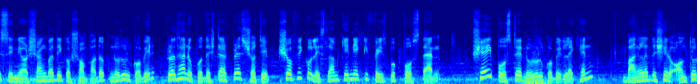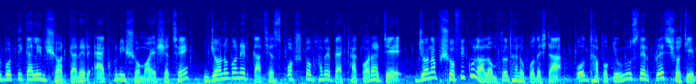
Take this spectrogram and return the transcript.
সিনিয়র সাংবাদিক ও সম্পাদক নুরুল কবির প্রধান উপদেষ্টার প্রেস সচিব শফিকুল ইসলামকে নিয়ে একটি ফেসবুক পোস্ট দেন। সেই পোস্টে নুরুল কবির লেখেন বাংলাদেশের অন্তর্বর্তীকালীন সরকারের এখনই সময় এসেছে জনগণের কাছে স্পষ্টভাবে ব্যাখ্যা করার যে জনাব শফিকুল আলম প্রধান উপদেষ্টা, অধ্যাপক ইউনুসের প্রেস সচিব,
